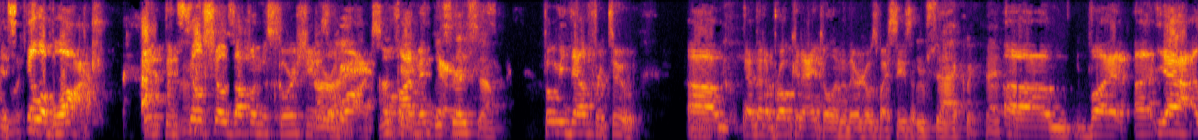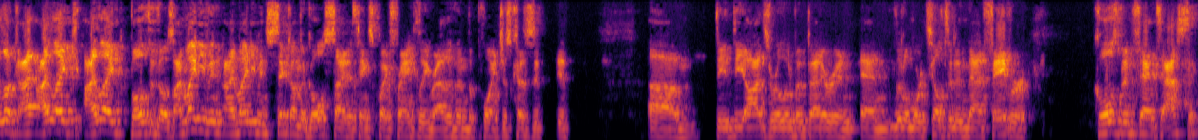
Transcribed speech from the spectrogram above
It's still a block. It, it still shows up on the score sheet as right. a block. So okay. if I'm in there, so. put me down for two. Mm-hmm. um, and then a broken ankle, and then there goes my season. Exactly. Um, but uh, yeah, look, I, I, like I like both of those. I might even I might even stick on the goal side of things, quite frankly, rather than the point, just because it, it um, the the odds are a little bit better and, and a little more tilted in that favor. Cole's been fantastic.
